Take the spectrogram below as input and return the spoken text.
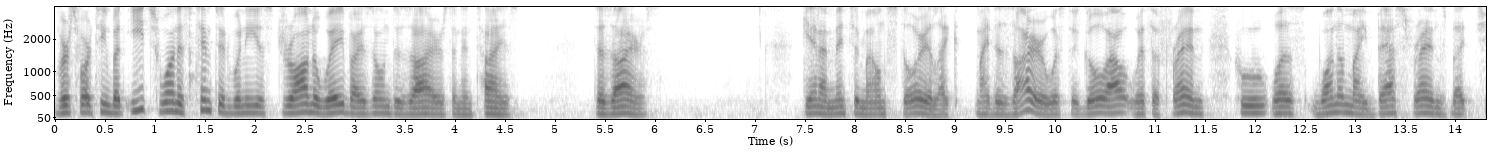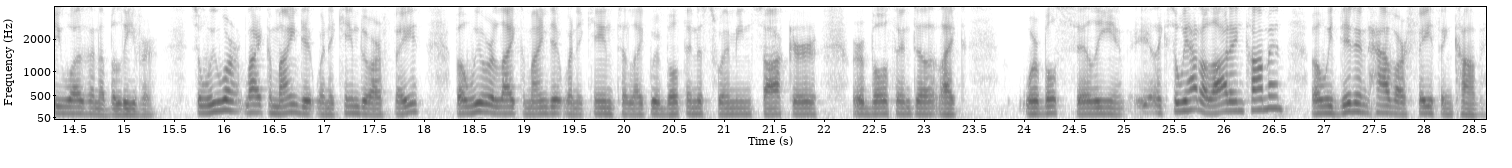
Verse 14, but each one is tempted when he is drawn away by his own desires and enticed. Desires. Again, I mentioned my own story. Like, my desire was to go out with a friend who was one of my best friends, but she wasn't a believer. So we weren't like minded when it came to our faith, but we were like minded when it came to like we are both into swimming, soccer, we are both into like we're both silly and like so we had a lot in common, but we didn't have our faith in common.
